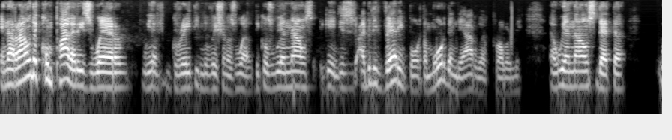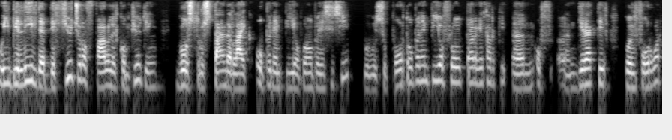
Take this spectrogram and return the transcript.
And around the compiler is where we have great innovation as well, because we announced, again, this is, I believe, very important, more than the hardware probably. Uh, we announced that uh, we believe that the future of parallel computing goes through standard like OpenMP or OpenACC. We will support OpenMP Flow Target um, of um, Directive going forward,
